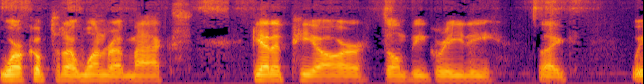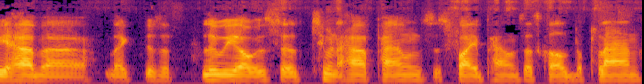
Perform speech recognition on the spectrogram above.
work up to that one rep max, get a PR, don't be greedy. Like we have a like there's a Louie always says two and a half pounds is five pounds. That's called the plan.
